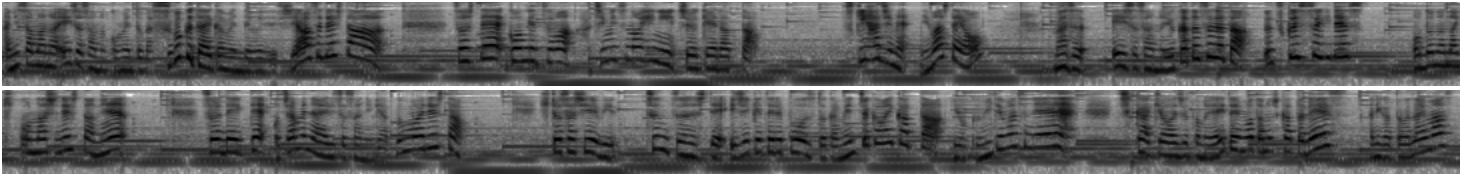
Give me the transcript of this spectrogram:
兄様のエリサさんのコメントがすごく大画面で見れて幸せでした。そして今月は蜂蜜の日に中継だった。月始め見ましたよ。まずエリサさんの浴衣姿美しすぎです。大人な着こなしでしたね。それでいてお茶目なエリサさんにギャップ萌えでした。人差し指ツンツンしていじけてるポーズとかめっちゃ可愛かった。よく見てますね。地下教授とのやりとりも楽しかったです。ありがとうございます。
